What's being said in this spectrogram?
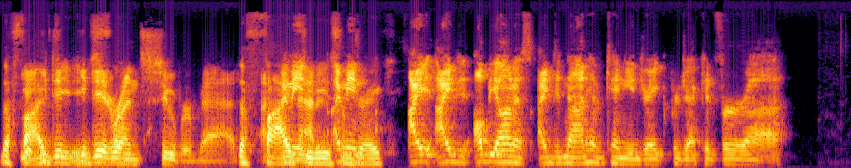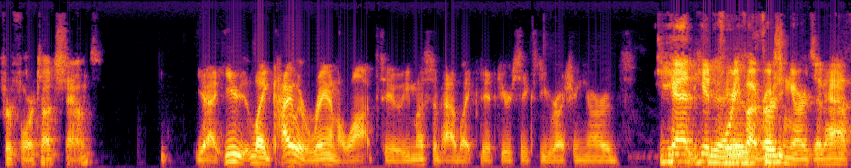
The Yeah, five he did. He did from- run super bad. the five mean- TDs I from mean, Drake. I I I'll be honest. I did not have Kenyan Drake projected for uh for four touchdowns. Yeah, he like Kyler ran a lot too. He must have had like 50 or 60 rushing yards. He had he had Yeah, he had 45 30 rushing yards at half.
